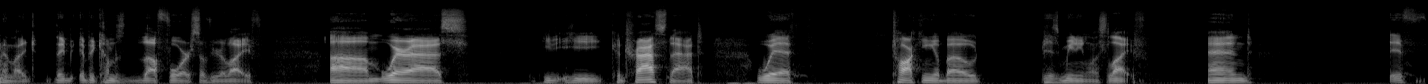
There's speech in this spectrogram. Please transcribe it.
and like they, it becomes the force of your life um, whereas he he contrasts that with talking about his meaningless life and if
